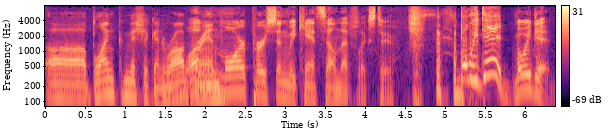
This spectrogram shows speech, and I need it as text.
uh, Blank, Michigan. Rob Grand One more person we can't sell Netflix to. But we did. But we did.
